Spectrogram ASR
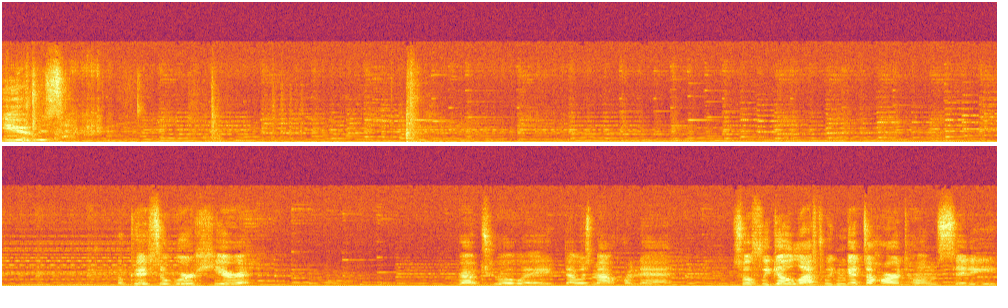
Use. Okay, so we're here at was Mount Coronet. So if we go left, we can get to Home City.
